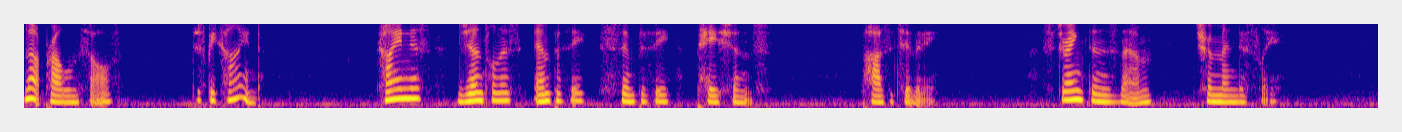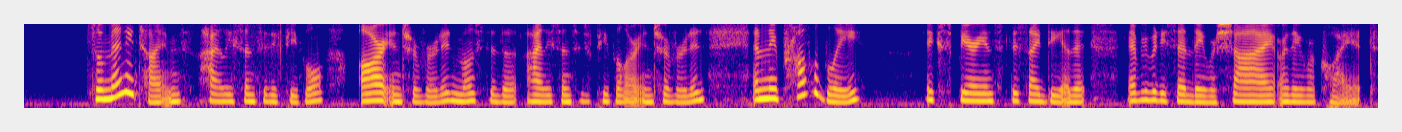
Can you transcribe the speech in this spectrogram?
not problem solve, just be kind. Kindness gentleness, empathy, sympathy, patience, positivity. Strengthens them tremendously. So many times, highly sensitive people are introverted. Most of the highly sensitive people are introverted. And they probably experience this idea that everybody said they were shy or they were quiet.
